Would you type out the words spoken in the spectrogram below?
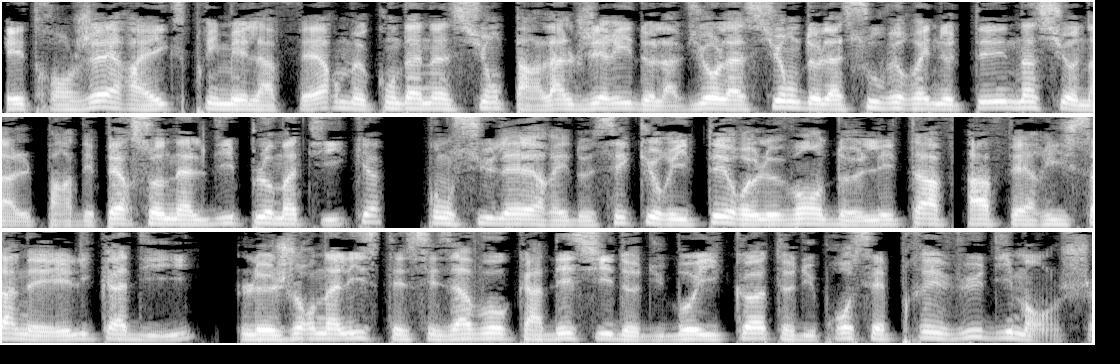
étrangères a exprimé la ferme condamnation par l'Algérie de la violation de la souveraineté nationale par des personnels diplomatiques, consulaires et de sécurité relevant de l'État. Affaire Issan et El Kadi, le journaliste et ses avocats décident du boycott du procès prévu dimanche.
